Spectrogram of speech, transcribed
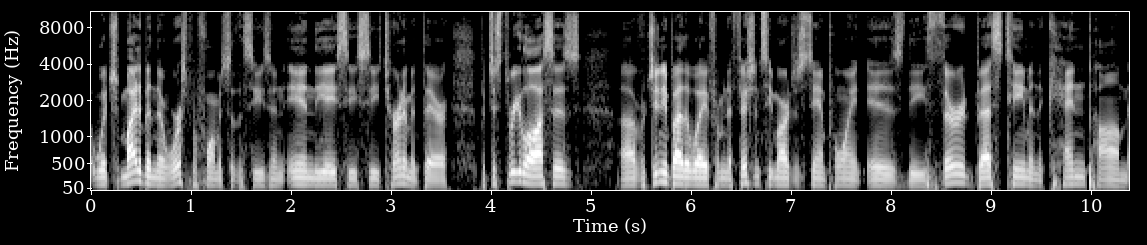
which might have been their worst performance of the season in the ACC tournament there. But just three losses. Uh, Virginia, by the way, from an efficiency margin standpoint, is the third best team in the KenPom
